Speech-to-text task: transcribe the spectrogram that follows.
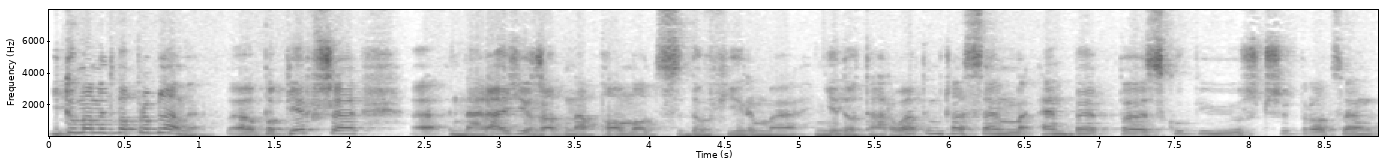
I tu mamy dwa problemy. Po pierwsze, na razie żadna pomoc do firm nie dotarła. Tymczasem NBP skupił już 3%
